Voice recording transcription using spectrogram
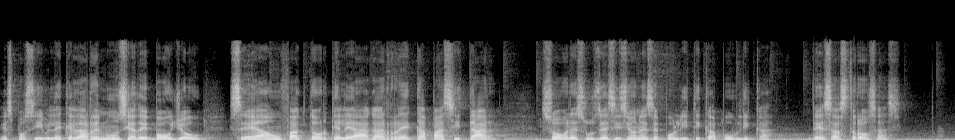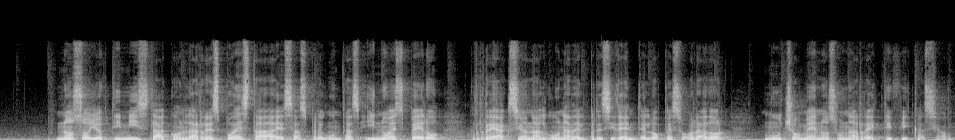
Es posible que la renuncia de Bojo sea un factor que le haga recapacitar sobre sus decisiones de política pública desastrosas. No soy optimista con la respuesta a esas preguntas y no espero reacción alguna del presidente López Obrador, mucho menos una rectificación.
